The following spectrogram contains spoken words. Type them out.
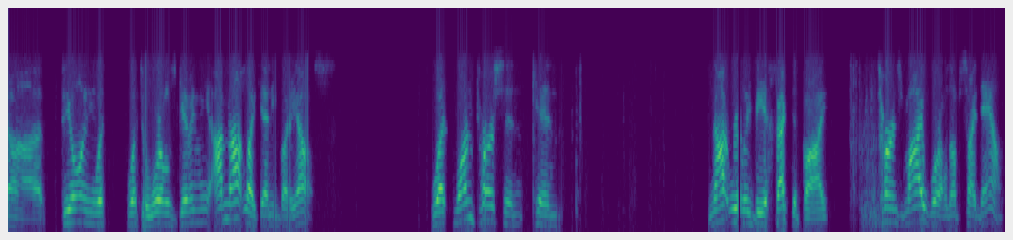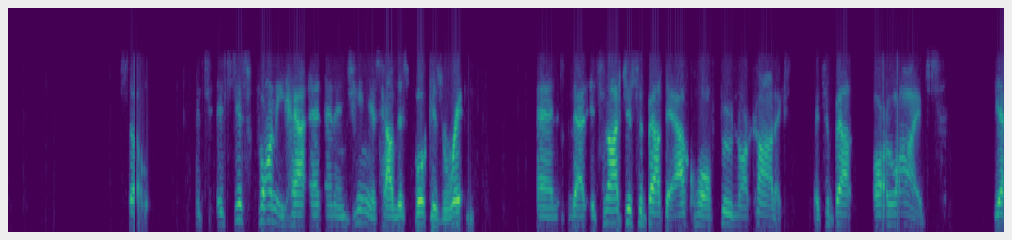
uh, dealing with what the world is giving me, I'm not like anybody else. What one person can not really be affected by turns my world upside down. So it's it's just funny how and, and ingenious how this book is written, and that it's not just about the alcohol, food, narcotics. It's about our lives. Yes,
